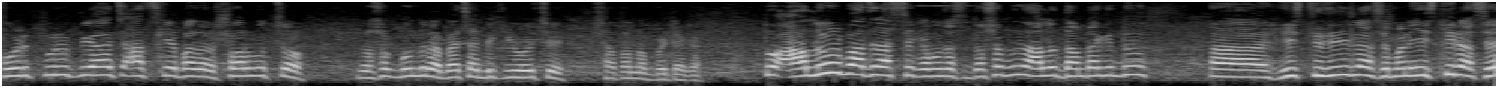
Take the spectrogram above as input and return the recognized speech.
ফরিদপুরের পেঁয়াজ আজকের বাজারে সর্বোচ্চ দর্শক বন্ধুরা, বেচা বিক্রি হয়েছে সাতানব্বই টাকা। তো আলুর বাজার আজকে কেমন যাচ্ছে? দর্শক বন্ধু আলুর দামটা কিন্তু স্থিতিশীল আছে মানে স্থির আছে,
